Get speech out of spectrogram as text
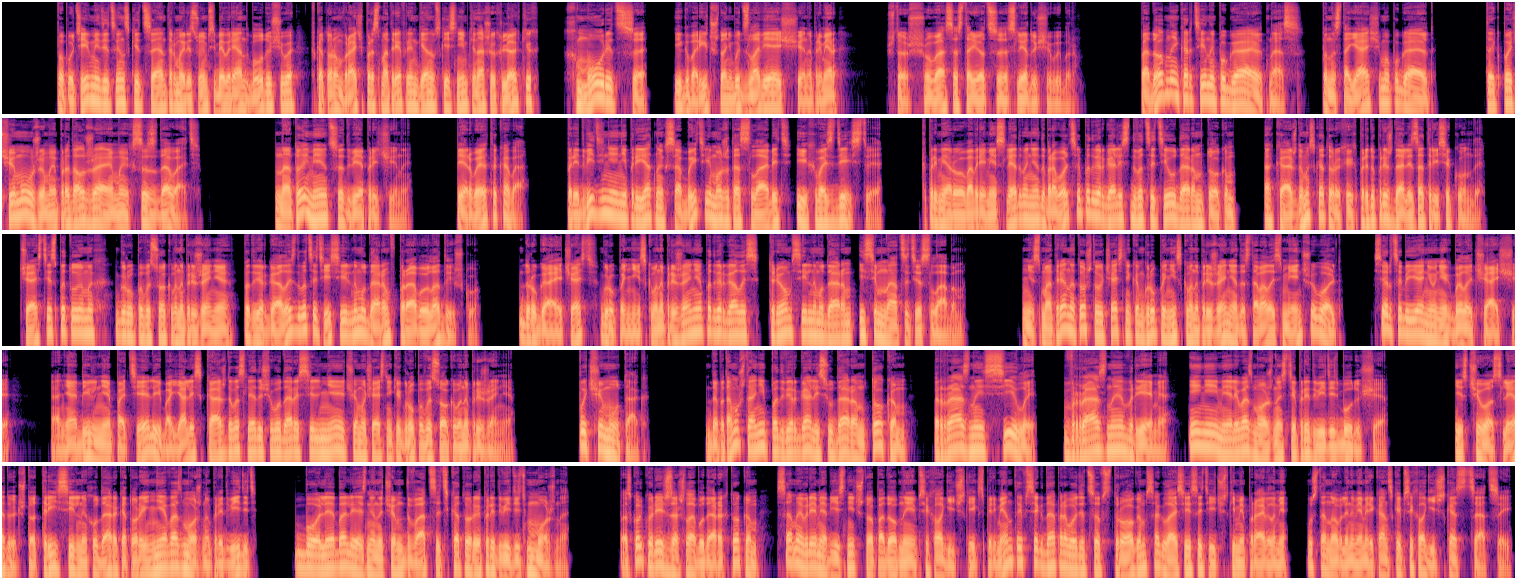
По пути в медицинский центр мы рисуем себе вариант будущего, в котором врач, просмотрев рентгеновские снимки наших легких, хмурится и говорит что-нибудь зловещее, например, что ж, у вас остается следующий выбор. Подобные картины пугают нас, по-настоящему пугают. Так почему же мы продолжаем их создавать? На то имеются две причины. Первая такова. Предвидение неприятных событий может ослабить их воздействие. К примеру, во время исследования добровольцы подвергались 20 ударам током, о каждом из которых их предупреждали за 3 секунды. Часть испытуемых, группа высокого напряжения, подвергалась 20 сильным ударам в правую лодыжку. Другая часть, группа низкого напряжения, подвергалась трем сильным ударам и 17 слабым. Несмотря на то, что участникам группы низкого напряжения доставалось меньше вольт, сердцебиение у них было чаще. Они обильнее потели и боялись каждого следующего удара сильнее, чем участники группы высокого напряжения. Почему так? Да потому что они подвергались ударам током разной силы в разное время и не имели возможности предвидеть будущее. Из чего следует, что три сильных удара, которые невозможно предвидеть, более болезненны, чем 20, которые предвидеть можно. Поскольку речь зашла об ударах током, самое время объяснить, что подобные психологические эксперименты всегда проводятся в строгом согласии с этическими правилами, установленными Американской психологической ассоциацией,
